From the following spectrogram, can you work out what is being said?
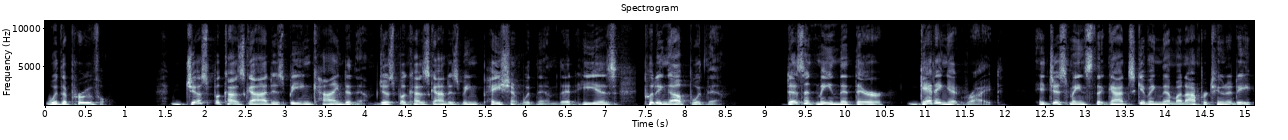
with approval. Just because God is being kind to them, just because God is being patient with them, that he is putting up with them, doesn't mean that they're getting it right. It just means that God's giving them an opportunity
